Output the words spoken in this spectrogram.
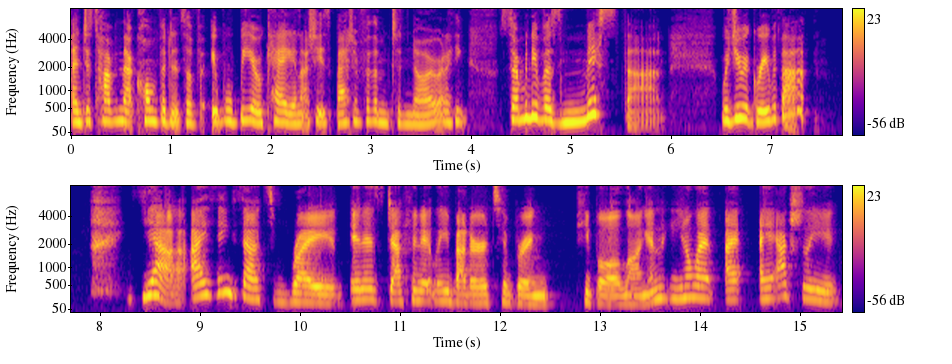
and just having that confidence of it will be okay and actually it's better for them to know. And i think so many of us miss that. Would you agree with that? Yeah i think that's right. It is definitely better to bring people along. And you know what? I i actually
